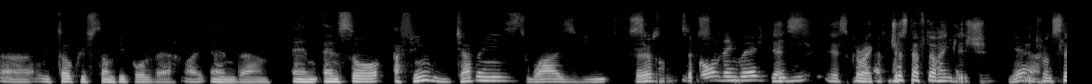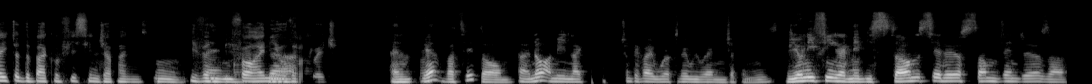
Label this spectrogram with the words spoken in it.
uh, we talked with some people there, right? And um, and and so I think Japanese was the first second, second language. Yes, maybe? yes, correct. After Just after English, yeah, they translated the back office in Japanese, mm. even and, before any uh, other language. And yeah, that's it. So uh, no, I mean like Shopify works very well in Japanese. The only thing like maybe some sellers, some vendors are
